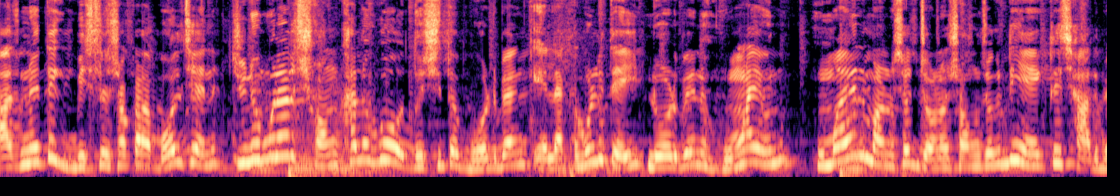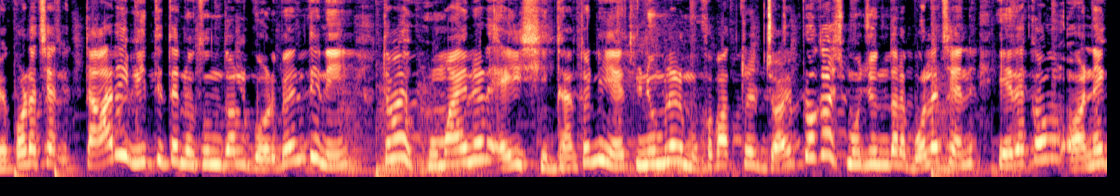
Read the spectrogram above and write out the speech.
রাজনৈতিক বিশ্লেষকরা বলছেন, তৃণমূলের সংখ্যালঘু অধ্যুষিত ভোট ব্যাংক এলাকাগুলিতেই লড়বেন হুমায়ুন। হুমায়ুন মানুষের জনসংযোগ নিয়ে একটি সার্ভে করেছেন। তারই ভিত্তিতে নতুন দল গড়বেন তিনি। তবে হুমায়ুনের এই সিদ্ধান্ত নিয়ে তৃণমূলের মুখপাত্র জয়প্রকাশ মজুমদার বলেছেন, এরকম অনেক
